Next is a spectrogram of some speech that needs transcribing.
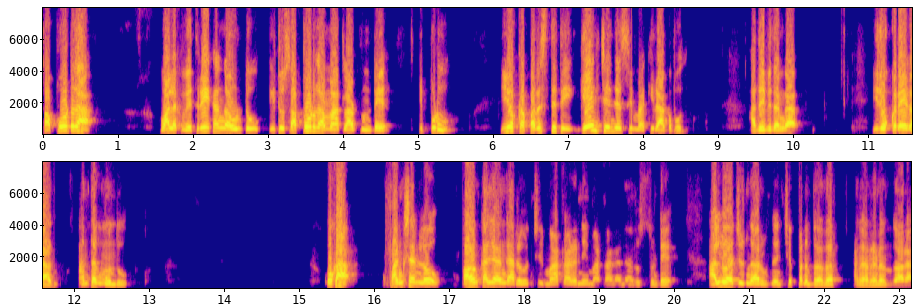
సపోర్ట్గా వాళ్ళకు వ్యతిరేకంగా ఉంటూ ఇటు సపోర్ట్గా మాట్లాడుతుంటే ఇప్పుడు ఈ యొక్క పరిస్థితి గేమ్ చేంజర్ సినిమాకి రాకపోదు. అదేవిధంగా ఇది ఒక్కడే కాదు అంతకుముందు ఒక ఫంక్షన్లో పవన్ కళ్యాణ్ గారి గురించి మాట్లాడని మాట్లాడని అరుస్తుంటే అల్లు అర్జున్ గారు నేను చెప్పను బ్రదర్ అని అనడం ద్వారా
